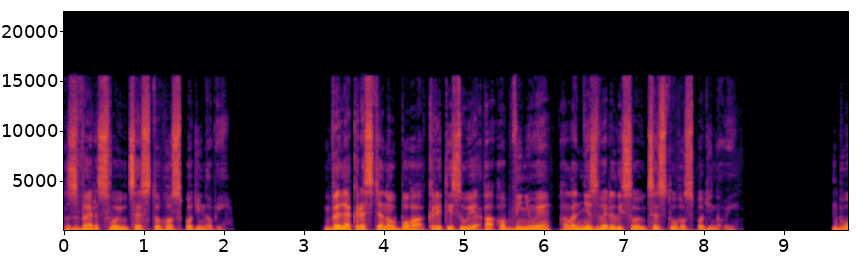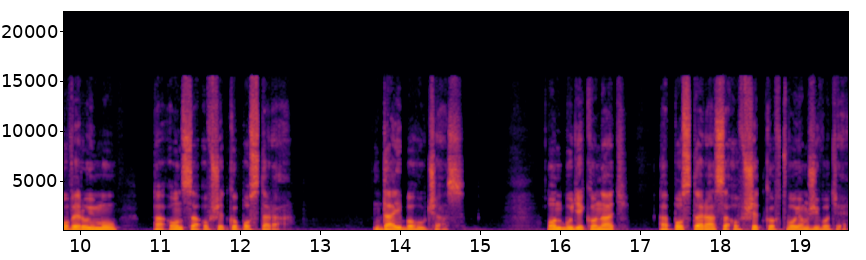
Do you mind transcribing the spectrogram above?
Zver svoju cestu hospodinovi. Veľa kresťanov Boha kritizuje a obvinuje, ale nezverili svoju cestu hospodinovi. Dôveruj mu a on sa o všetko postará. Daj Bohu čas. On bude konať a postará sa o všetko v tvojom živote.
